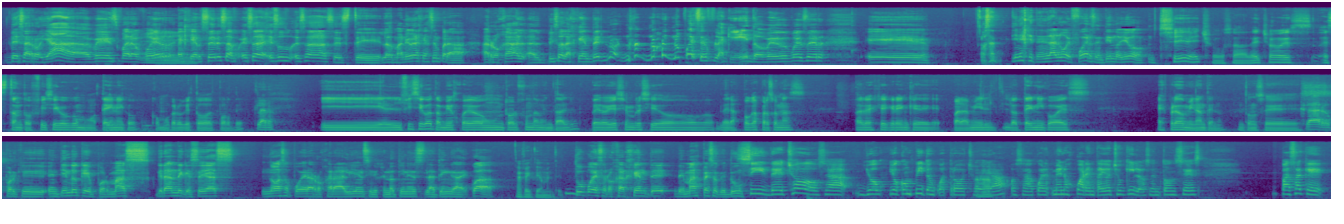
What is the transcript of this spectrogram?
desarrollada, ¿ves? Para poder Y- ejercer esa, esa, esos, esas, este, las maniobras que hacen para arrojar al, al piso a la gente. No, no, no, no puede ser flaquito, ¿ves? No puede ser... eh, o sea, tienes que tener algo de fuerza, entiendo yo. Sí, de hecho, o sea, de hecho es, es tanto físico como técnico, como creo que todo deporte. Claro. Y el físico también juega un rol fundamental, pero yo siempre he sido de las pocas personas tal vez que creen que para mí lo técnico es, es predominante, ¿no? Entonces... Claro, porque entiendo que por más grande que seas, no vas a poder arrojar a alguien si no tienes la técnica adecuada. Efectivamente. Tú puedes arrojar gente de más peso que tú. Sí, de hecho, o sea, yo, yo compito en 4.8 Ajá. ya, o sea, menos 48 kilos, entonces pasa que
